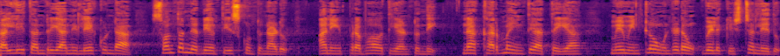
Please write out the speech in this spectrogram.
తల్లి తండ్రి అని లేకుండా సొంత నిర్ణయం తీసుకుంటున్నాడు అని ప్రభావతి అంటుంది. నా కర్మ ఇంతే అత్తయ్య. మేమింట్లో ఉండడం వీళ్ళకిష్టం లేదు.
